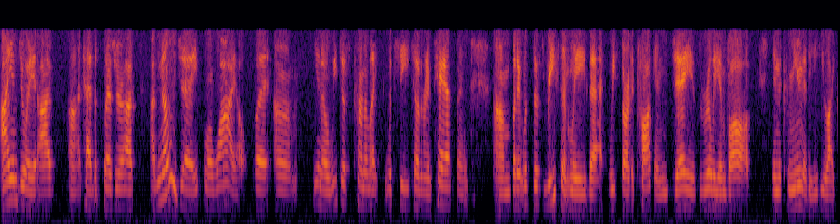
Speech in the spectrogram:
I enjoy it. I've, uh, I've had the pleasure. I've, I've known Jay for a while, but um, you know, we just kind of like would see each other in passing um, but it was just recently that we started talking. Jay is really involved in the community. He likes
